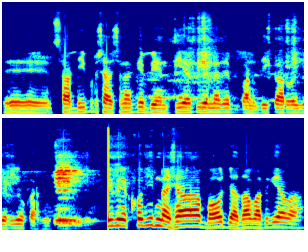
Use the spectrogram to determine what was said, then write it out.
ਤੇ ਸਾਡੀ ਪ੍ਰਸ਼ਾਸਨ ਅੱਗੇ ਬੇਨਤੀ ਹੈ ਵੀ ਇਹਨਾਂ ਦੇ ਬਣਦੀ ਕਾਰਵਾਈ ਜਿਹੜੀ ਉਹ ਕਰਨੀ ਚਾਹੀਦੀ ਹੈ ਇਹ ਵੇਖੋ ਜੀ ਨਸ਼ਾ ਬਹੁਤ ਜ਼ਿਆਦਾ ਵੱਧ ਗਿਆ ਵਾ।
